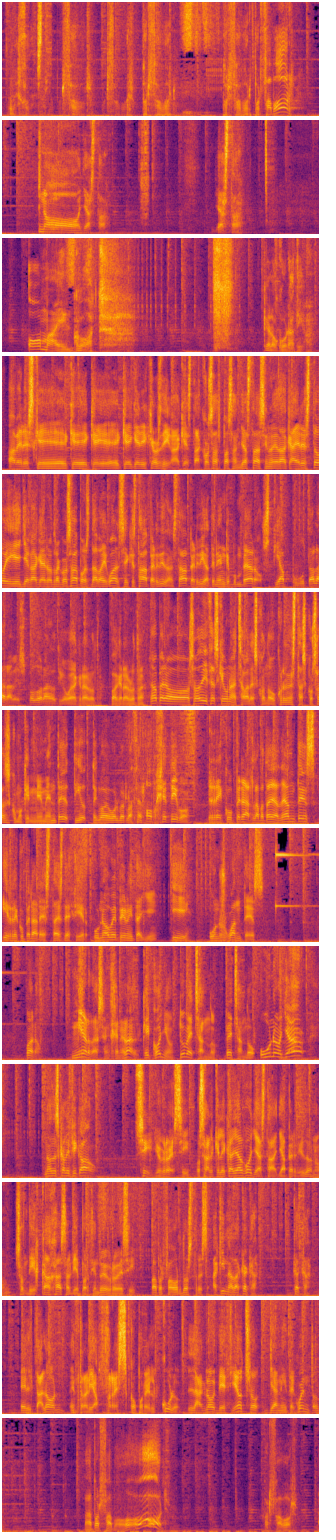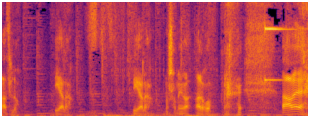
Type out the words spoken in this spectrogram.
No me jodas, tío, por favor, por favor, por favor. Por favor, por favor. No, ya está. Ya está. Oh my god. Qué locura, tío. A ver, es que, ¿qué queréis que os diga? Que estas cosas pasan, ya está. Si no llega a caer esto y llega a caer otra cosa, pues daba igual. Si es que estaba perdida, estaba perdida. Tenían que pumpear. Hostia puta, el arabesco dorado, tío. Voy a crear otra. Voy a crear otra. No, pero solo dices que una, chavales. Cuando ocurren estas cosas es como que en mi mente, tío, tengo que volverlo a hacer. Objetivo: recuperar la batalla de antes y recuperar esta. Es decir, una VP unit allí y unos guantes. Bueno, mierdas en general. ¿Qué coño? Tú ve echando, ve echando. Uno ya ¿No descalificado? Sí, yo creo que sí. O sea, al que le cae algo ya está, ya ha perdido, ¿no? Son 10 cajas al 10%, yo creo que sí. Va, por favor, 2, 3. Aquí nada, caca. Caca. El talón entraría fresco por el culo. La Glock 18, ya ni te cuento. Va, por favor. Por favor, hazlo. Díala. Díala. Nos omega, algo. A ver.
